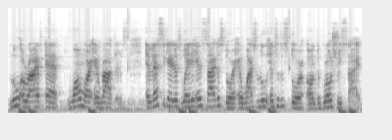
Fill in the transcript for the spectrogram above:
Liu arrived at Walmart in Rogers. Investigators waited inside the store and watched Liu enter the store on the grocery side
